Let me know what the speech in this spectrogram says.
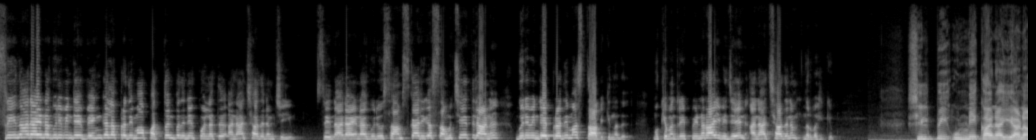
ശ്രീനാരായണ ഗുരുവിന്റെ വെങ്കല പ്രതിമ പത്തൊൻപതിന് കൊല്ലത്ത് അനാച്ഛാദനം ചെയ്യും. ശ്രീനാരായണ ഗുരു സാംസ്കാരിക സമുച്ചയത്തിലാണ് ഗുരുവിന്റെ പ്രതിമ സ്ഥാപിക്കുന്നത്. മുഖ്യമന്ത്രി പിണറായി വിജയൻ അനാച്ഛാദനം നിർവഹിക്കും. ശില്പി ഉണ്ണി കാനായിയാണ്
